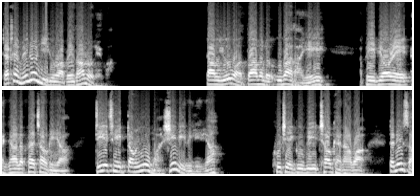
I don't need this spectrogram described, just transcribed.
ဒါထက်မင်းတို့ညီကိုကဘယ်သွားလို့လဲကွာ တောင်ရိုးပေါ်သွားမလို့ဥပဒါရေအဖေပြောတဲ့အညာလက်ဖက်၆တွေဟာဒီအချိန်တောင်ရိုးမှာရှင်းနေပြီလေဗျာခုချိန်ကူပြီး၆ခန္ဓာကတနေ့စာ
